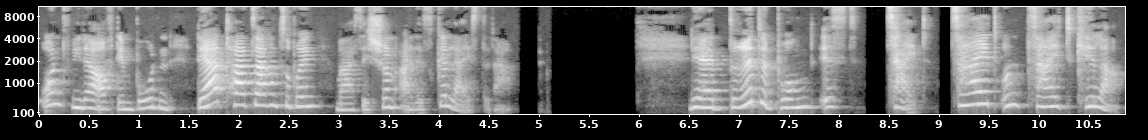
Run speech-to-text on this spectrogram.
und wieder auf den Boden der Tatsachen zu bringen, was ich schon alles geleistet habe. Der dritte Punkt ist Zeit. Zeit und Zeitkiller.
